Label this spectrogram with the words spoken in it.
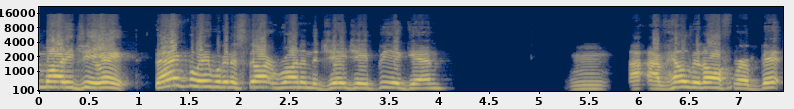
Marty G. Hey, thankfully, we're going to start running the JJB again. Mm, I- I've held it off for a bit.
